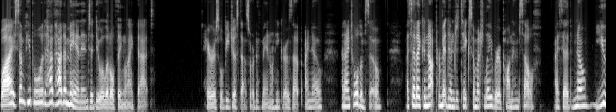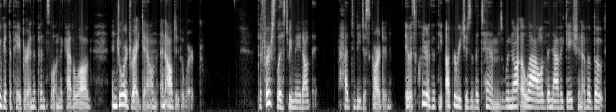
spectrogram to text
Why, some people would have had a man in to do a little thing like that. Harris will be just that sort of man when he grows up, I know, and I told him so. I said I could not permit him to take so much labor upon himself. I said, No, you get the paper and the pencil and the catalogue, and George write down, and I'll do the work. The first list we made out had to be discarded. It was clear that the upper reaches of the Thames would not allow of the navigation of a boat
